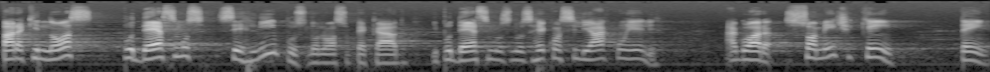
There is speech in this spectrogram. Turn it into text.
para que nós pudéssemos ser limpos do nosso pecado e pudéssemos nos reconciliar com ele. Agora, somente quem tem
